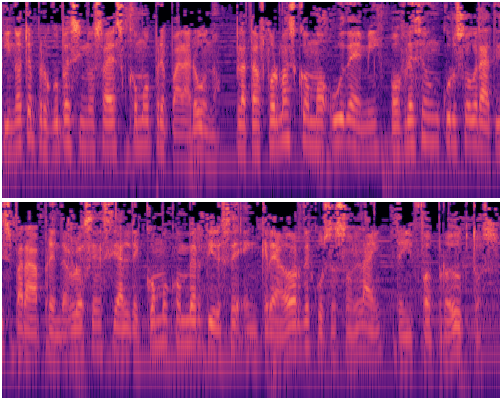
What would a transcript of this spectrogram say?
y no te preocupes si no sabes cómo preparar uno. Plataformas como Udemy ofrecen un curso gratis para aprender lo esencial de cómo convertirse en creador de cursos online de infoproductos.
